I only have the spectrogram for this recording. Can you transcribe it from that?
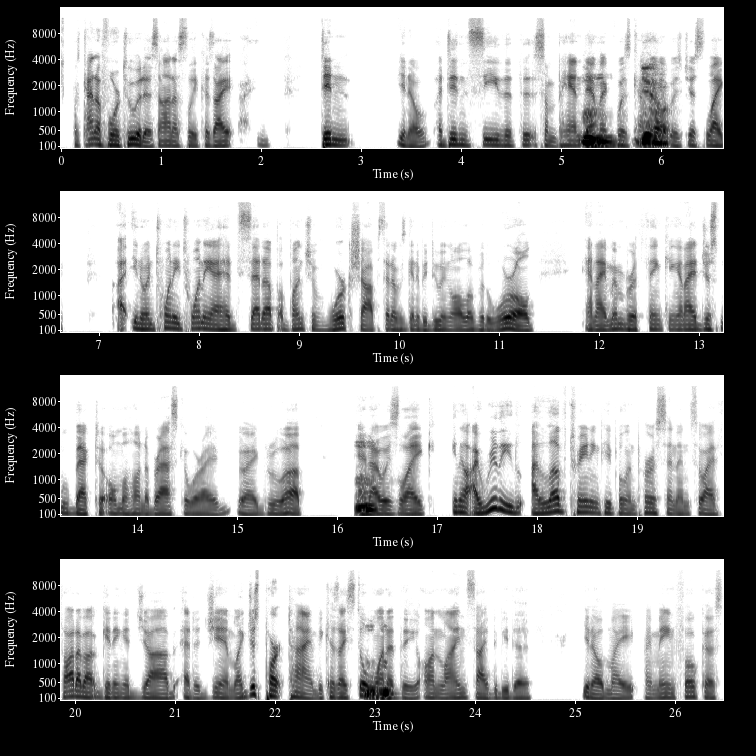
it was kind of fortuitous, honestly, because I, I didn't, you know, I didn't see that the, some pandemic Mhm. was coming. Yeah. It was just like, I, you know, in 2020 I had set up a bunch of workshops that I was going to be doing all over the world, and I remember thinking, and I had just moved back to Omaha, Nebraska, where I where I grew up, and I Mhm. was like, you know, I really I love training people in person, and so I thought about getting a job at a gym, like just part time, because I still Mhm. wanted the online side to be the, you know, my my main focus.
